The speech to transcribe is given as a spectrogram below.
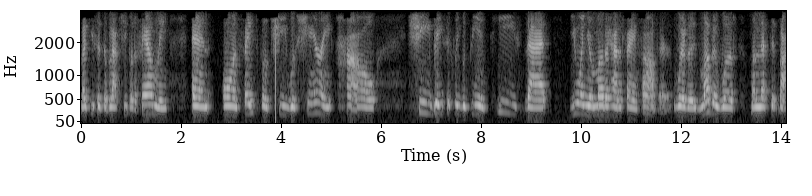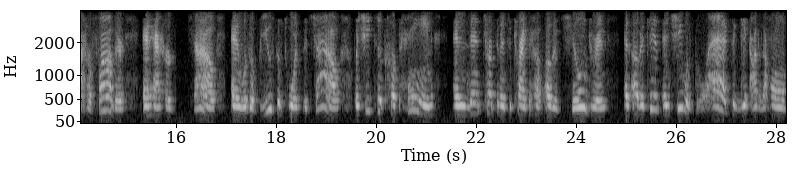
like you said, the black sheep of the family. And on Facebook, she was sharing how she basically was being teased that you and your mother had the same father, where the mother was molested by her father and had her child and was abusive towards the child, but she took her pain and then turned it into trying to help other children and other kids, and she was glad to get out of the home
